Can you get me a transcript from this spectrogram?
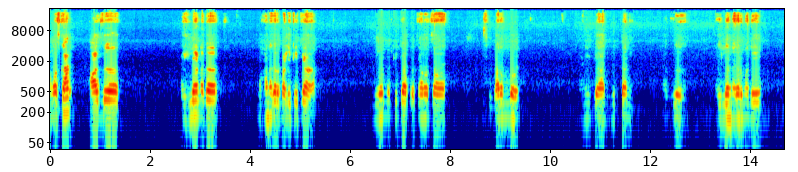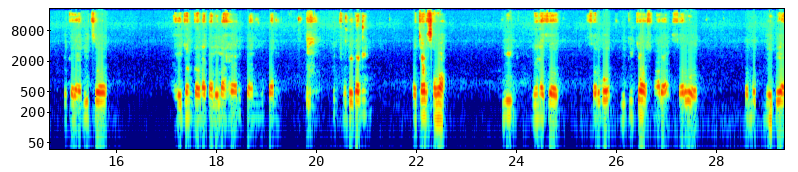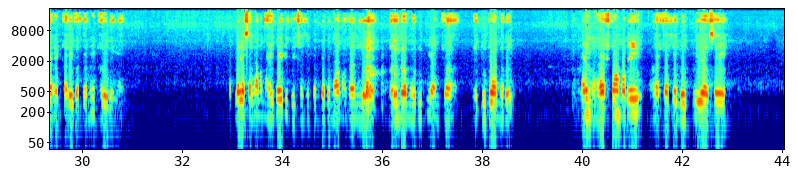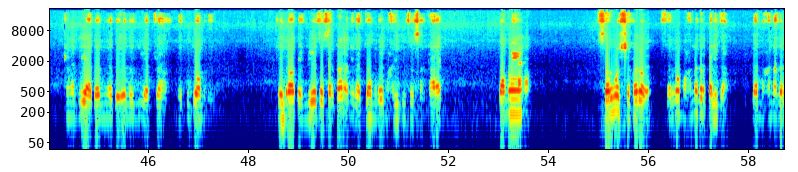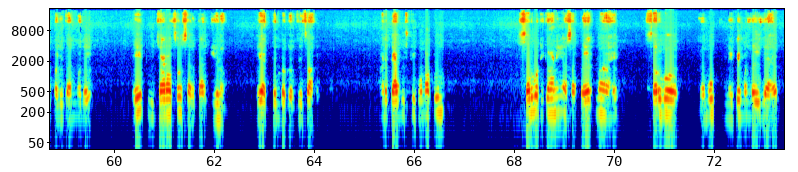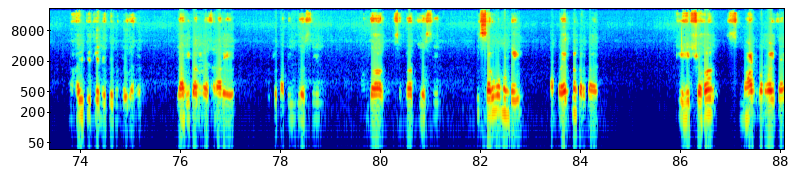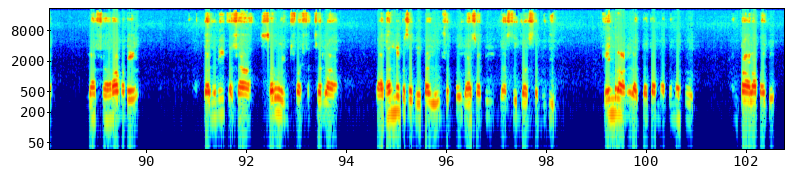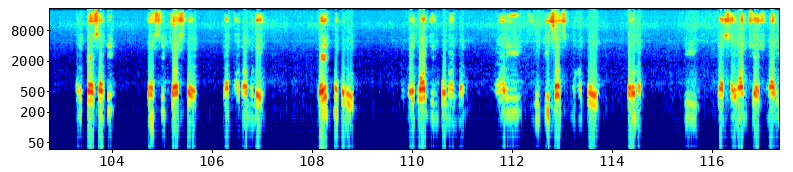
नमस्कार. आज अहिल्यानगर महानगरपालिकेच्या निवडणुकीच्या प्रचाराचा शुभारंभ आणि त्या निमित्ताने आज अहिल्यानगरमध्ये एक रॅलीचं आयोजन करण्यात आलेलं आहे आणि त्या निमित्ताने छोटेखानी प्रचार सभा ही घेण्याचं सर्व युतीच्या असणाऱ्या सर्व प्रमुख नेते आणि कार्यकर्त्यांनी ठरवलेलं आहे आपल्याला सर्वांना माहीत आहे की देशाचे पंतप्रधान आदरणीय नरेंद्र मोदीजी यांच्या नेतृत्वामध्ये आणि महाराष्ट्रामध्ये महाराष्ट्राचे लोकप्रिय असे मुख्यमंत्री आदरणीय देवेंद्रजी यांच्या नेतृत्वामध्ये केंद्रात एनडीएचं सरकार आणि राज्यामध्ये महायुतीचं सरकार आहे. त्यामुळे सर्व शहर सर्व महानगरपालिका त्या महानगरपालिकांमध्ये एक विचाराचं सरकार येणं हे अत्यंत गरजेचं आहे. आणि त्या दृष्टिकोनातून सर्व ठिकाणी असा प्रयत्न आहे सर्व प्रमुख नेते मंडळी जे आहेत महायुतीतले नेते मंडळी आहेत या ठिकाणी असणारे विखे पाटीलजी असतील आमदार सम्राटजी असतील ही सर्व मंडळी हा प्रयत्न करतायत की हे शहर स्मार्ट बनवायचं आहे. या शहरामध्ये अत्याधुनिक अशा सर्व इन्फ्रास्ट्रक्चरला प्राधान्य कसं देता येऊ शकतं यासाठी जास्तीत जास्त निधी केंद्र आणि राज्याच्या माध्यमातून आणता आला पाहिजे. आणि त्यासाठी जास्तीत जास्त या भागामध्ये प्रयत्न करून उमेदवार जिंकून आणणं आणि युतीचाच महापौर करणं ही या सर्वांची असणारी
